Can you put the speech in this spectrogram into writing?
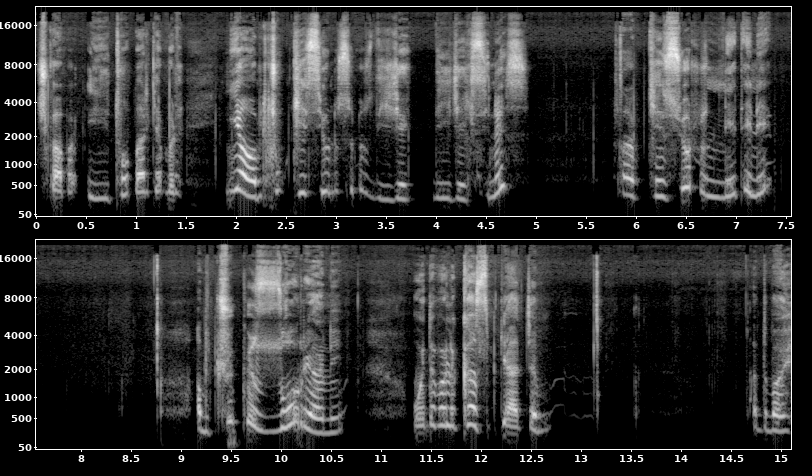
Çünkü abi e, toplarken böyle niye abi çok kesiyorsunuz diyecek diyeceksiniz. Tabii kesiyoruz nedeni Abi çünkü zor yani. O yüzden böyle kasıp geleceğim. Hadi bay.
